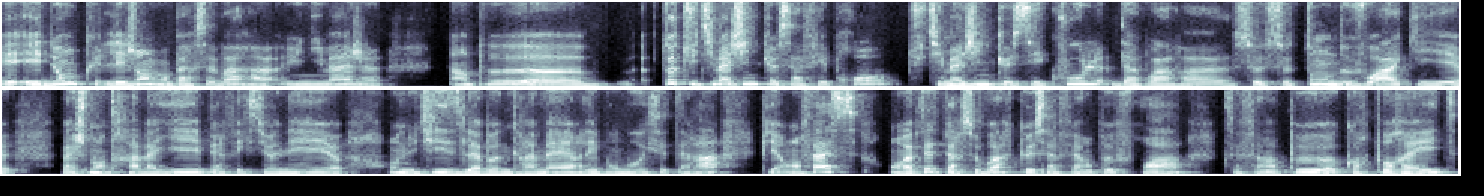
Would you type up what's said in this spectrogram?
Et, donc, les gens vont percevoir euh, une image un peu... Euh, toi, tu t'imagines que ça fait pro, tu t'imagines que c'est cool d'avoir euh, ce, ce, ton de voix qui est vachement travaillé, perfectionné, on utilise la bonne grammaire, les bons mots, etc. Puis en face, on va peut-être percevoir que ça fait un peu froid, que ça fait un peu corporate,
